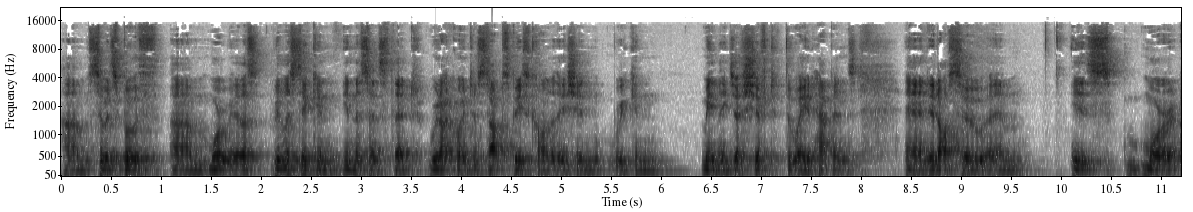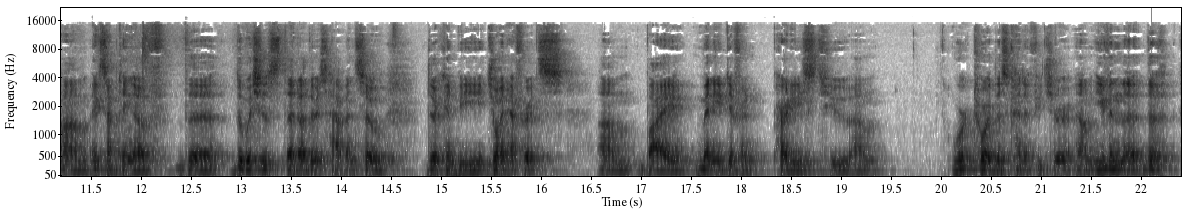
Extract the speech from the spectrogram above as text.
Um, so it's both um, more realis- realistic in, in the sense that we're not going to stop space colonization. We can mainly just shift the way it happens, and it also um, is more um, accepting of the the wishes that others have, and so there can be joint efforts um, by many different parties to um, work toward this kind of future. Um, even the, the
